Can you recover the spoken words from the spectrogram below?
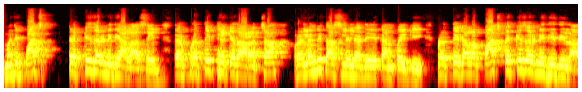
म्हणजे पाच टक्के जर निधी आला असेल तर प्रत्येक ठेकेदाराच्या प्रलंबित असलेल्या देयकांपैकी प्रत्येकाला पाच टक्के जर निधी दिला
